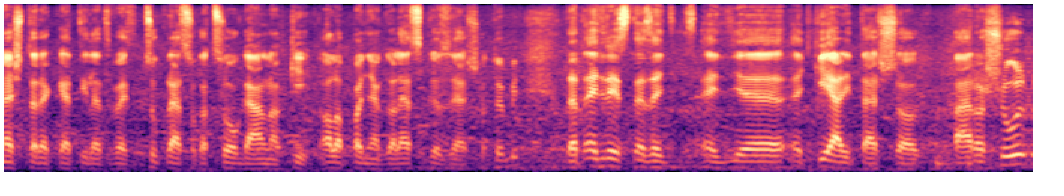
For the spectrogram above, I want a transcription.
mestereket, illetve cukrászokat szolgálnak ki alapanyaggal, eszközzel, stb. Tehát egyrészt ez egy, egy, egy kiállítással párosul.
